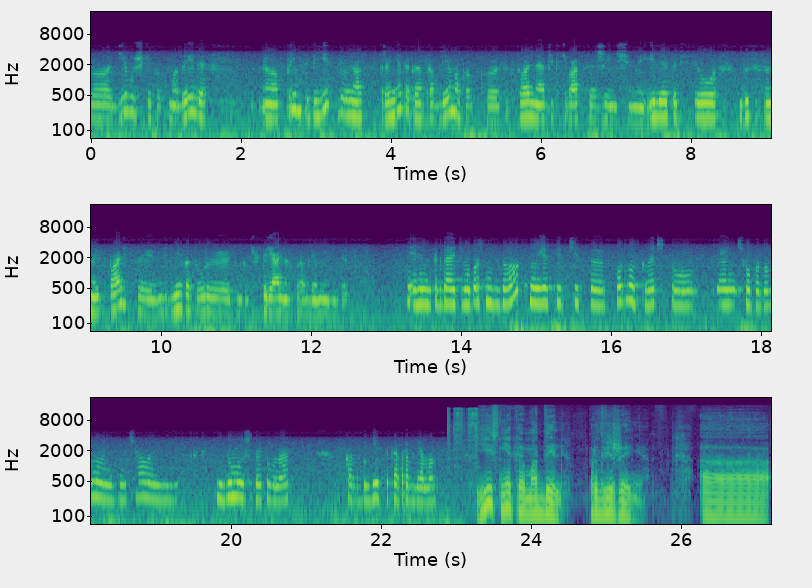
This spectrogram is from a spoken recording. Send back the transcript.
э, девушки, как модели. Э, в принципе, есть ли у нас в стране такая проблема, как э, сексуальная объективация женщины? Или это все высосано из пальца людьми, которые каких-то реальных проблем не видят? Я никогда этим вопросом не задавалась, но если чисто с подвалом сказать, что я ничего подобного не замечала и не думаю, что это у нас как бы есть такая проблема. Есть некая модель продвижения. А,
